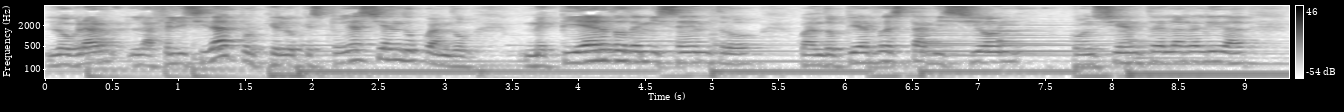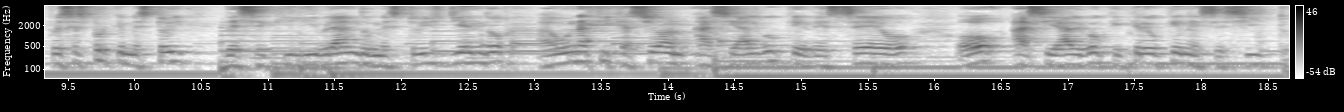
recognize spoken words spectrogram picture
lograr la felicidad, porque lo que estoy haciendo cuando me pierdo de mi centro, cuando pierdo esta visión consciente de la realidad, pues es porque me estoy desequilibrando, me estoy yendo a una fijación hacia algo que deseo o hacia algo que creo que necesito.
